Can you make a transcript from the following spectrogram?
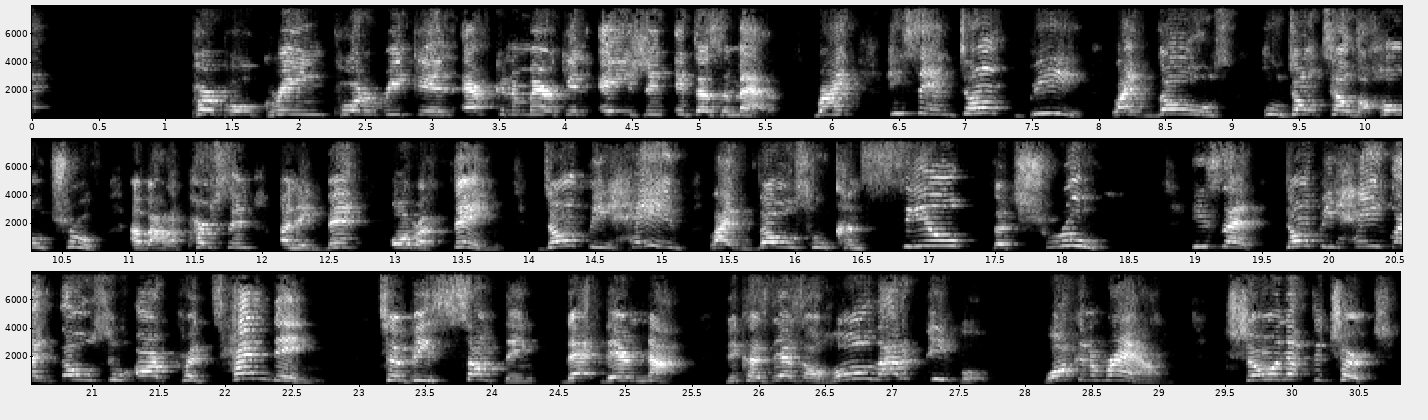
purple, green, Puerto Rican, African American, Asian, it doesn't matter, right? He's saying, don't be like those who don't tell the whole truth about a person, an event, or a thing. Don't behave like those who conceal the truth. He said, don't behave like those who are pretending to be something that they're not. Because there's a whole lot of people walking around showing up to church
